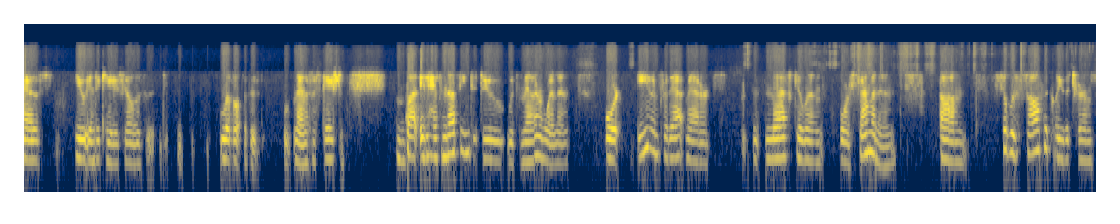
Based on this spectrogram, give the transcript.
as you indicated, Phil, is level of the manifestation. But it has nothing to do with men or women, or even for that matter, masculine or feminine. Um, philosophically, the terms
